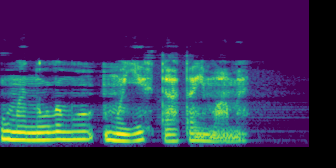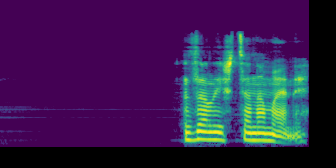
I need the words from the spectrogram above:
у минулому моїх тата і мами. Залиш це на мене.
